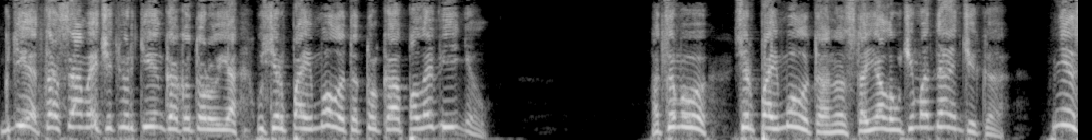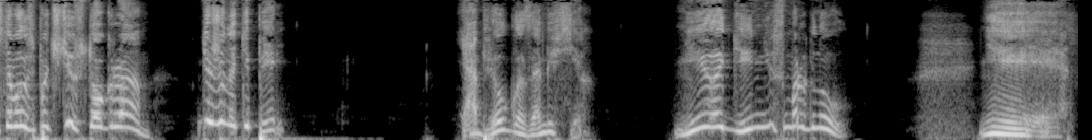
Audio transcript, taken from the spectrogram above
Где та самая четвертинка, которую я у серпа и молота только ополовинил? От самого серпа и молота она стояла у чемоданчика. Мне оставалось почти сто грамм. Где же она теперь? Я обвел глазами всех. Ни один не сморгнул. Нет,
